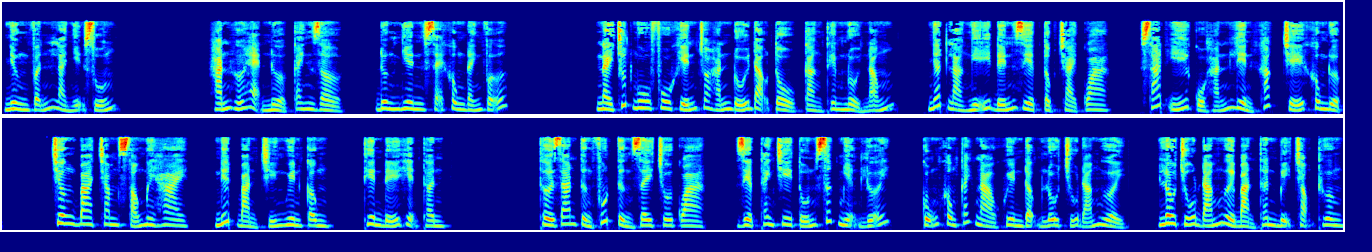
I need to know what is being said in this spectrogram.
nhưng vẫn là nhịn xuống. Hắn hứa hẹn nửa canh giờ, đương nhiên sẽ không đánh vỡ. Này chút ngu phu khiến cho hắn đối đạo tổ càng thêm nổi nóng, nhất là nghĩ đến diệp tộc trải qua, sát ý của hắn liền khắc chế không được. Chương 362, niết bàn chí nguyên công, thiên đế hiện thân. Thời gian từng phút từng giây trôi qua, Diệp Thanh Chi tốn sức miệng lưỡi, cũng không cách nào khuyên động lô chú đám người. Lô chú đám người bản thân bị trọng thương,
